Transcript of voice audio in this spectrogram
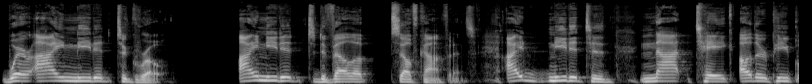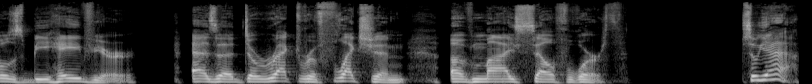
where I needed to grow. I needed to develop self confidence. I needed to not take other people's behavior as a direct reflection of my self worth. So, yeah,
